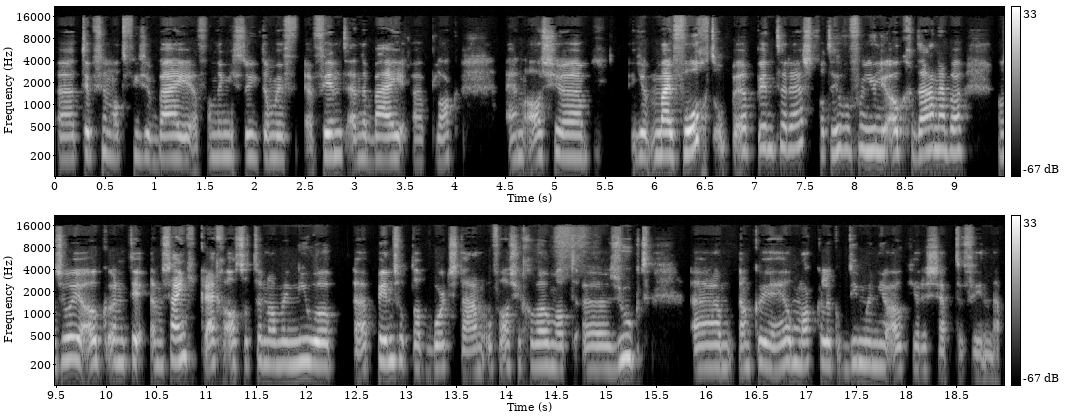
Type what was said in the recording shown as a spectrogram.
uh, tips en adviezen bij uh, van dingen die ik dan weer vind en erbij plak. En als je, je mij volgt op Pinterest, wat heel veel van jullie ook gedaan hebben, dan zul je ook een, een seintje krijgen als er dan weer nieuwe pins op dat bord staan. Of als je gewoon wat zoekt, um, dan kun je heel makkelijk op die manier ook je recepten vinden.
